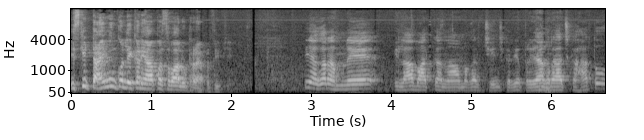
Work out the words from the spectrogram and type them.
इसकी टाइमिंग को लेकर यहाँ पर सवाल उठ रहा है प्रदीप जी। अगर हमने इलाहाबाद का नाम अगर चेंज करिए प्रयागराज कहा तो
